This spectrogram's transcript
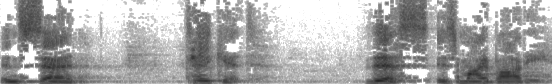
and said, Take it. This is my body.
